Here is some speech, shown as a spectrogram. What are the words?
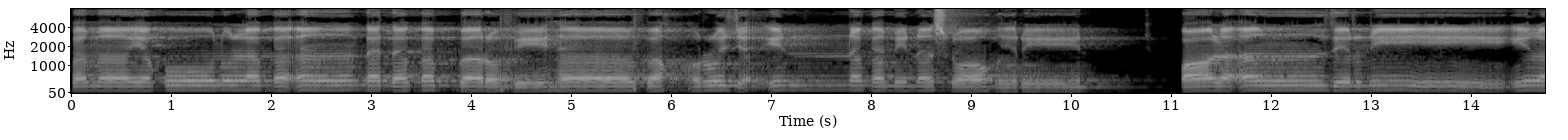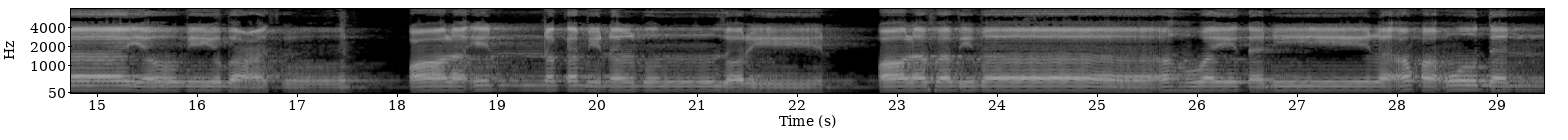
فما يكون لك أن تتكبر فيها فاخرج إنك من الصاغرين قال أنذرني إلى يوم يبعثون قال إنك من المنذرين قال فبما أهويتني لأقعدن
